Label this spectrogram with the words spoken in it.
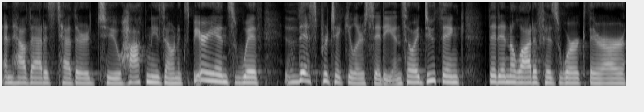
and how that is tethered to Hockney's own experience with this particular city. And so I do think that in a lot of his work, there are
